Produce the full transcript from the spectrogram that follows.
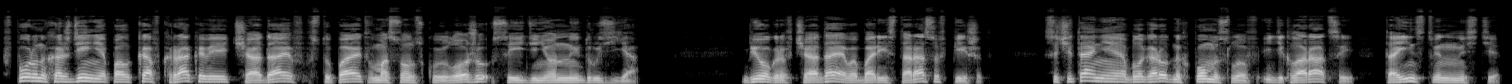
В пору нахождения полка в Кракове Чаадаев вступает в масонскую ложу «Соединенные друзья». Биограф Чаадаева Борис Тарасов пишет, «Сочетание благородных помыслов и деклараций, таинственности,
